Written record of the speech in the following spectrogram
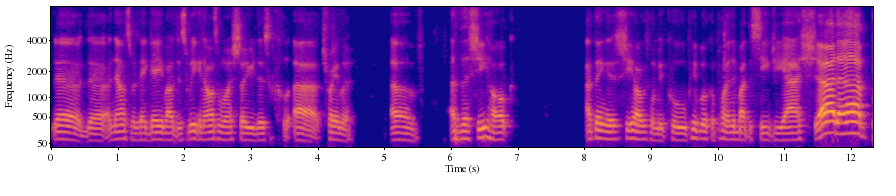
the the announcement they gave out this week. And I also want to show you this uh trailer of, of the She-Hulk. I think She-Hulk is gonna be cool. People are complaining about the CGI. Shut up.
